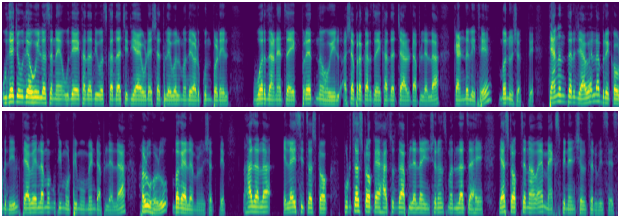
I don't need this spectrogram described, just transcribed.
उद्याच्या उद्या होईल असं नाही. उद्या एखादा दिवस कदाचित या एवढ्याशाच लेवलमध्ये अडकून पडेल. वर जाण्याचा एक प्रयत्न होईल अशा प्रकारचा एखादा चार्ट आपल्याला कॅन्डल इथे बनू शकते. त्यानंतर ज्या वेळेला ब्रेकआउट देईल त्यावेळेला मग ती मोठी मुवमेंट आपल्याला हळूहळू बघायला मिळू शकते. हा झाला एल आय सीचा स्टॉक पुढचा स्टॉक आहे हा सुद्धा आपल्याला इन्शुरन्स मधलाच आहे. या स्टॉकचं नाव आहे Max Financial Services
